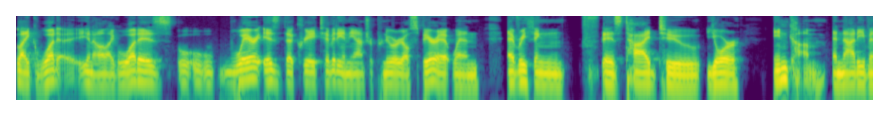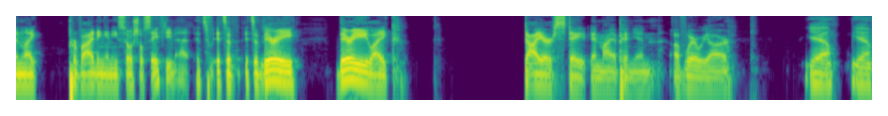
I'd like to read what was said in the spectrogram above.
like what uh, you know like what is where is the creativity and the entrepreneurial spirit when everything is tied to your income and not even like providing any social safety net it's it's a it's a very very like dire state in my opinion of where we are Yeah, yeah.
